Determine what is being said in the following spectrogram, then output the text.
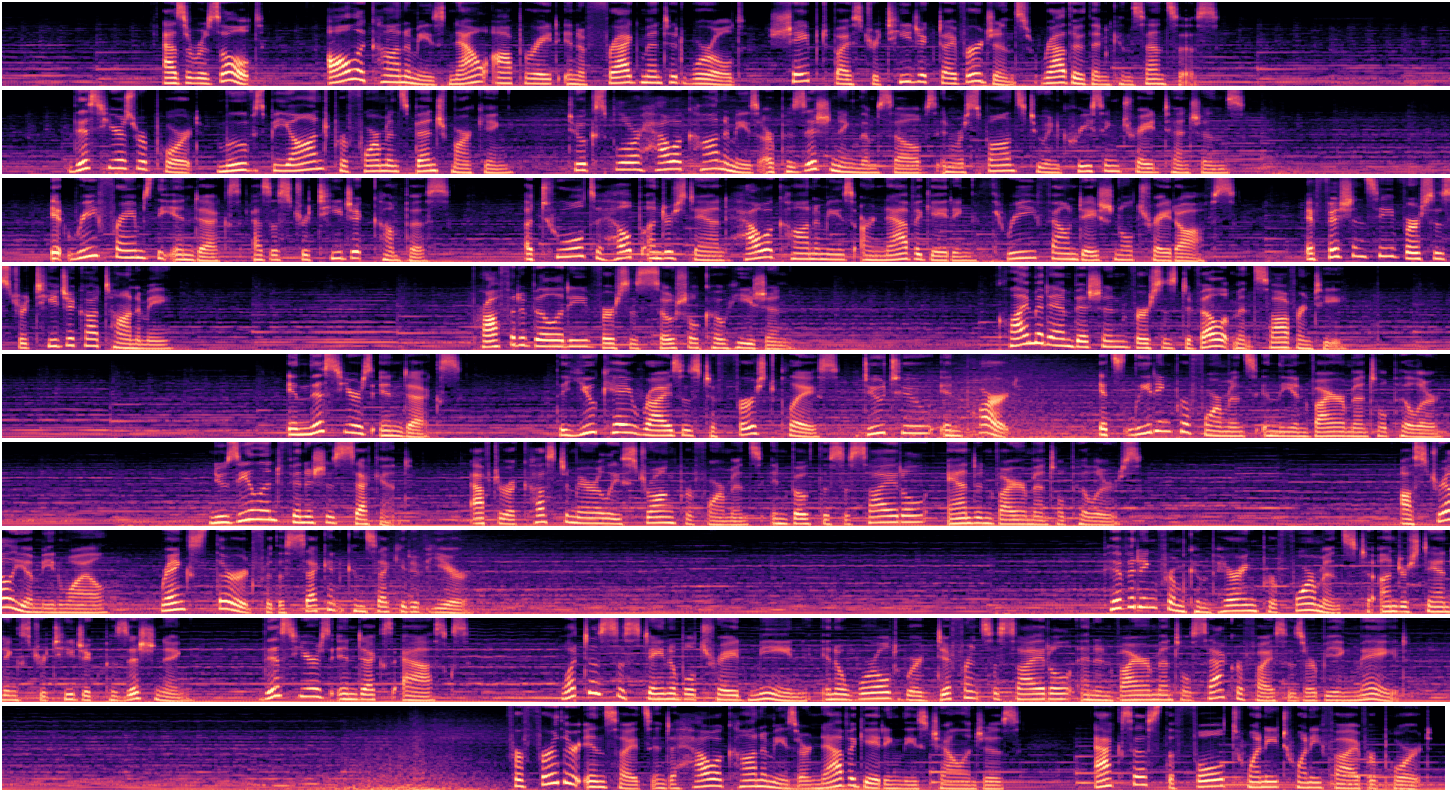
As a result, all economies now operate in a fragmented world shaped by strategic divergence rather than consensus. This year's report moves beyond performance benchmarking to explore how economies are positioning themselves in response to increasing trade tensions. It reframes the index as a strategic compass, a tool to help understand how economies are navigating three foundational trade-offs efficiency versus strategic autonomy, profitability versus social cohesion, climate ambition versus development sovereignty. In this year's index, the UK rises to first place due to, in part, its leading performance in the environmental pillar. New Zealand finishes second, after a customarily strong performance in both the societal and environmental pillars. Australia, meanwhile, ranks third for the second consecutive year. Pivoting from comparing performance to understanding strategic positioning, this year's index asks, what does sustainable trade mean in a world where different societal and environmental sacrifices are being made? For further insights into how economies are navigating these challenges, access the full 2025 report.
